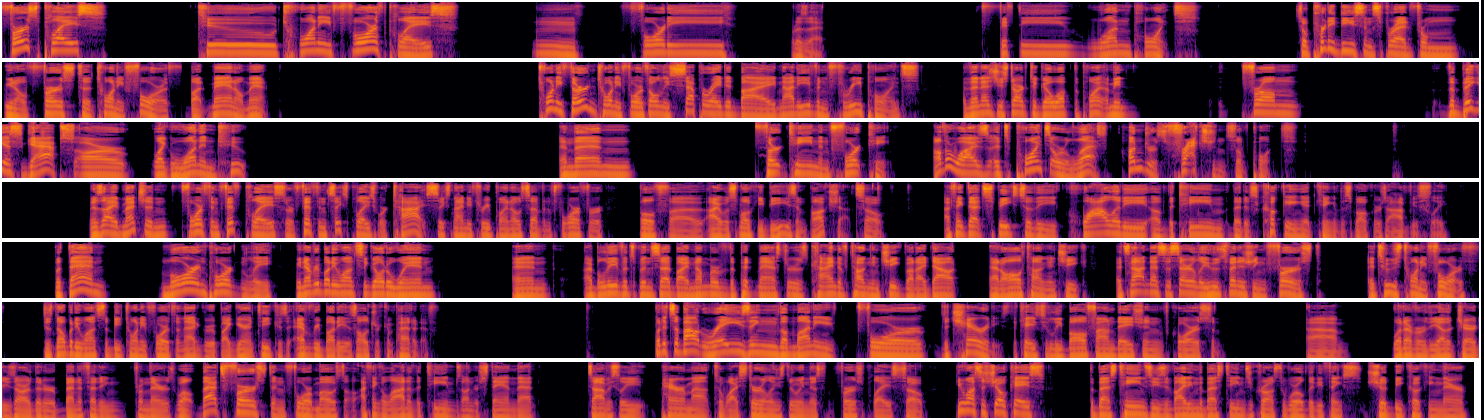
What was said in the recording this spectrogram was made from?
First place to 24th place, hmm, 40, what is that? 51 points. So pretty decent spread from, you know, first to 24th, but man, oh man. 23rd and 24th only separated by not even three points. And then as you start to go up the point, I mean, from the biggest gaps are like one and two. And then 13 and 14. Otherwise, it's points or less, hundreds, fractions of points. As I had mentioned, fourth and fifth place, or fifth and sixth place, were ties, 693.074 for both uh, Iowa Smoky D's and Buckshot. So I think that speaks to the quality of the team that is cooking at King of the Smokers, obviously. But then, more importantly, I mean, everybody wants to go to win. And I believe it's been said by a number of the pitmasters, kind of tongue in cheek, but I doubt at all tongue in cheek. It's not necessarily who's finishing first, it's who's 24th because nobody wants to be 24th in that group, I guarantee, because everybody is ultra competitive. But it's about raising the money for the charities, the Casey Lee Ball Foundation, of course, and um, whatever the other charities are that are benefiting from there as well. That's first and foremost. I think a lot of the teams understand that. It's obviously paramount to why Sterling's doing this in the first place. So he wants to showcase the best teams. He's inviting the best teams across the world that he thinks should be cooking there.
